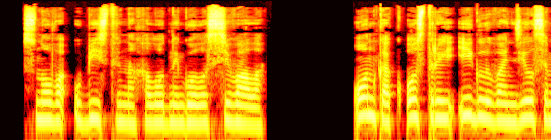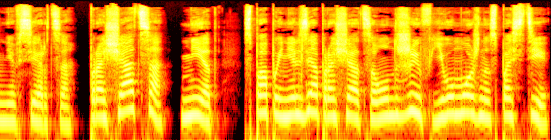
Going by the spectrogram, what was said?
— снова убийственно холодный голос Сивала. Он, как острые иглы, вонзился мне в сердце. «Прощаться? Нет! С папой нельзя прощаться, он жив, его можно спасти!»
